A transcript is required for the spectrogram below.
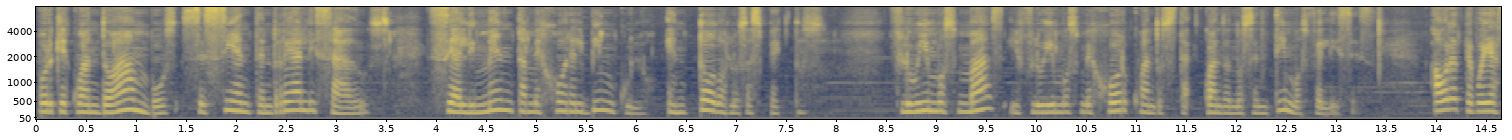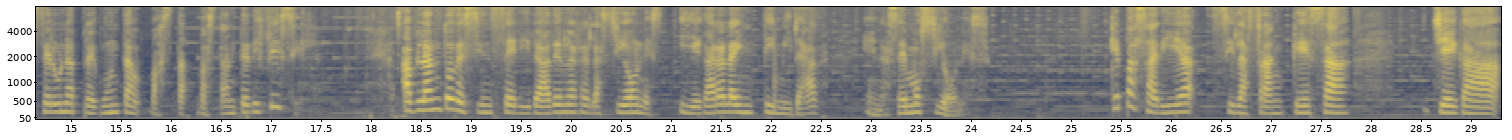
porque cuando ambos se sienten realizados, se alimenta mejor el vínculo en todos los aspectos. Fluimos más y fluimos mejor cuando, cuando nos sentimos felices. Ahora te voy a hacer una pregunta bastante difícil. Hablando de sinceridad en las relaciones y llegar a la intimidad en las emociones, ¿Qué pasaría si la franqueza llega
